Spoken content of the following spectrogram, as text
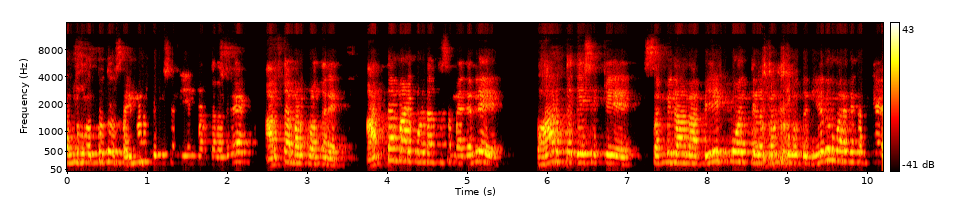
ಅನ್ನುವಂಥದ್ದು ಸೈಮನ್ ಕಮಿಷನ್ ಏನ್ ಮಾಡ್ತಾರೆ ಅಂದ್ರೆ ಅರ್ಥ ಮಾಡ್ಕೊಳ್ತಾರೆ. ಅರ್ಥ ಮಾಡಿಕೊಂಡಂತ ಸಮಯದಲ್ಲಿ ಭಾರತ ದೇಶಕ್ಕೆ ಸಂವಿಧಾನ ಬೇಕು ಅಂತ ಹೇಳ್ಕೊಂಡು ಒಂದು ನೇರು ವರದಿ ನಮ್ಗೆ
